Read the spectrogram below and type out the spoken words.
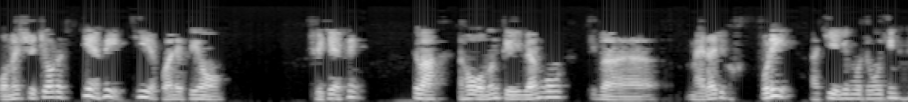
我们是交的电费，借管理费用，水电费，对吧？然后我们给员工这个买了这个福利啊，借应付职工薪酬，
